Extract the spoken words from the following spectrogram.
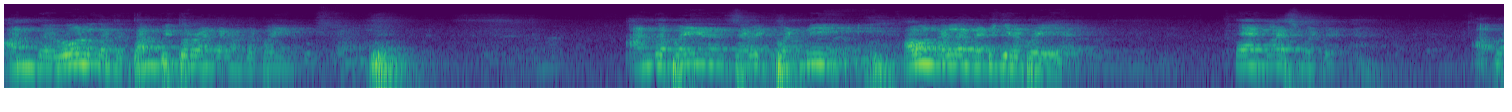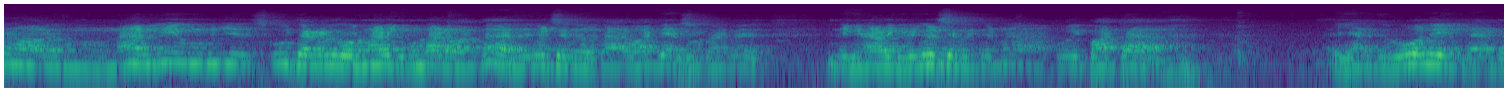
அந்த ரோலுக்கு அந்த தம்பி துறாங்கிற அந்த பையனை கொடுத்துட்டாங்க அந்த பையனை செலக்ட் பண்ணி அவன் நல்லா நடிக்கிற பையன் என் கிளாஸ்மேட்டு அப்புறம் நான் லீவ் முடிஞ்சு ஸ்கூல் திறக்கிறதுக்கு ஒரு நாளைக்கு முன்னால் வந்தால் ரிஹர்சல் நான் வாத்தியார் சொல்கிறாரு இன்றைக்கி நாளைக்கு ரிஹர்சல் இருக்குன்னா போய் பார்த்தா எனக்கு ரோலே இல்லை. அந்த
